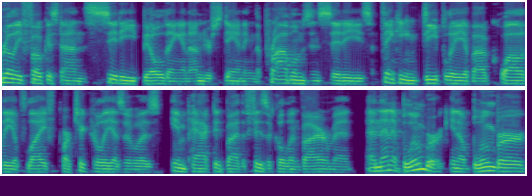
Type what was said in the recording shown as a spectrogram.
really focused on city building and understanding the problems in cities, thinking deeply about quality of life, particularly as it was impacted by the physical environment. And then at Bloomberg, you know, Bloomberg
